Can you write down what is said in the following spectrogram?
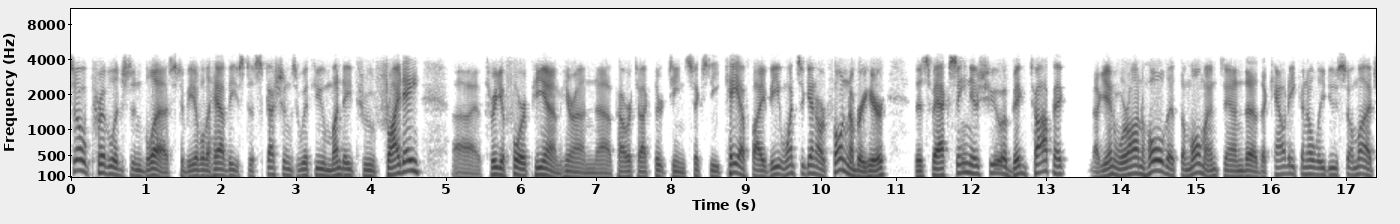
So privileged and blessed to be able to have these discussions with you Monday through Friday, uh, 3 to 4 p.m. here on uh, Power Talk 1360 KFIV. Once again, our phone number here this vaccine issue, a big topic. Again, we're on hold at the moment, and uh, the county can only do so much.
